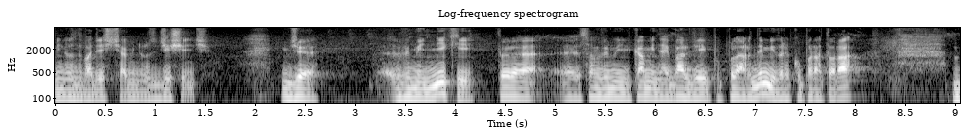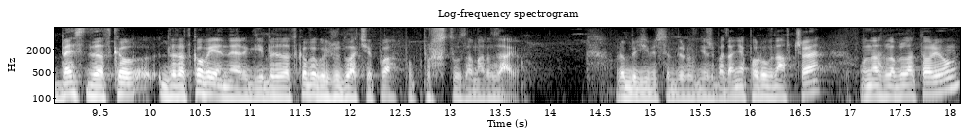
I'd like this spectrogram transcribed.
minus 20, minus 10, gdzie wymienniki, które e, są wymiennikami najbardziej popularnymi w rekuperatorach, bez dodatko, dodatkowej energii, bez dodatkowego źródła ciepła po prostu zamarzają. Robiliśmy sobie również badania porównawcze u nas w laboratorium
